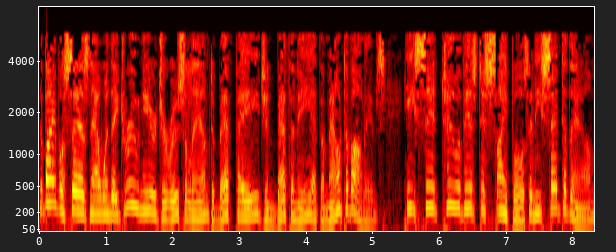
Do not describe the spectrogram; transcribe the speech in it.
The Bible says, Now when they drew near Jerusalem to Bethphage and Bethany at the Mount of Olives, he sent two of his disciples, and he said to them,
